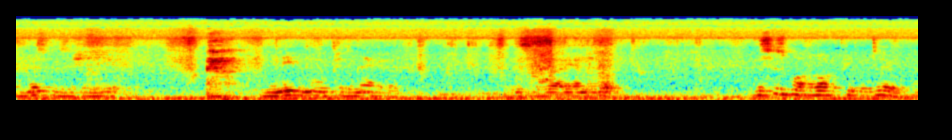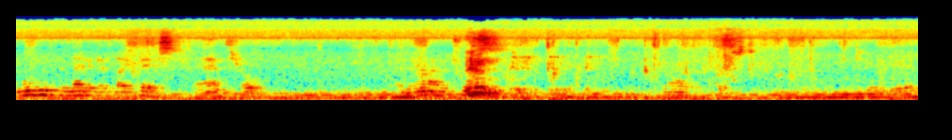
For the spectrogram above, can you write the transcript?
in this position here. You need to move to the negative. This is where I ended up. This is what a lot of people do. They move into the negative like this and then throw. And they run out of twist. Run out it?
